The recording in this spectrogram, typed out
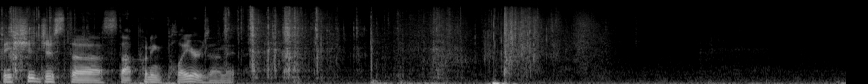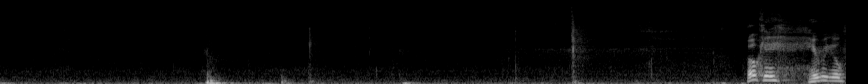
They should just uh, stop putting players on it. Okay, here we go.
